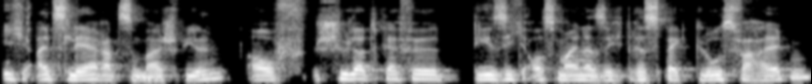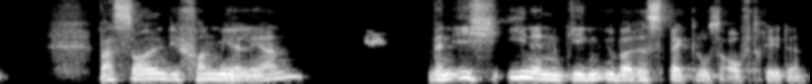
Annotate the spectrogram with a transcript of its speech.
ich als Lehrer zum Beispiel auf Schüler treffe, die sich aus meiner Sicht respektlos verhalten. Was sollen die von mir lernen, wenn ich ihnen gegenüber respektlos auftrete?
